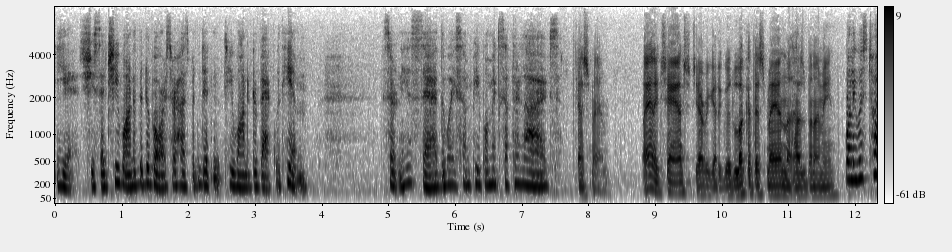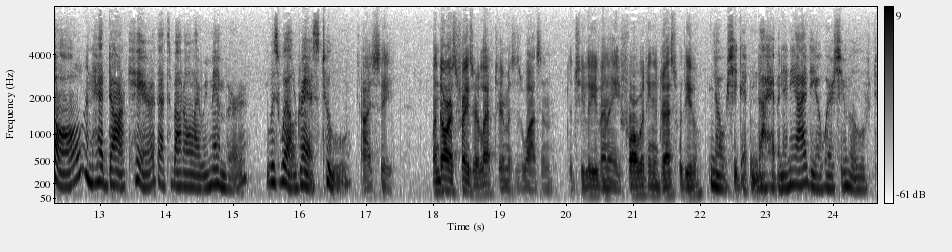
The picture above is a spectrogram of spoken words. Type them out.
Yes, she said she wanted the divorce. Her husband didn't. He wanted her back with him. Certainly is sad the way some people mix up their lives. Yes, ma'am. By any chance, did you ever get a good look at this man, the husband, I mean? Well, he was tall and had dark hair. That's about all I remember. He was well dressed, too. I see. When Doris Fraser left here, Mrs. Watson, did she leave any forwarding address with you? No, she didn't. I haven't any idea where she moved.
